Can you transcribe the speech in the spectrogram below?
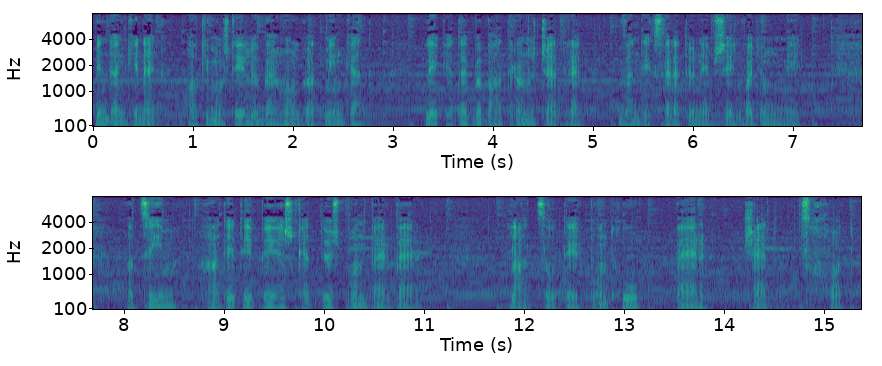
Mindenkinek, aki most élőben hallgat minket, lépjetek be bátran a csetre, vendégszerető népség vagyunk mi. A cím https 2 per per látszótér.hu per chat 6.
